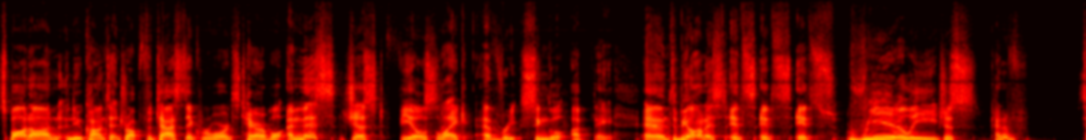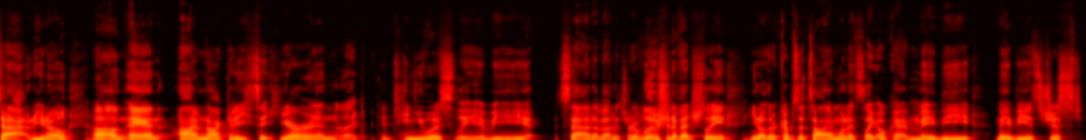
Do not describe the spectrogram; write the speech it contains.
Spot on. New content drop fantastic. Rewards terrible. And this just feels like every single update. And to be honest, it's it's it's really just kind of sad, you know? Um, and I'm not going to sit here and like continuously be sad about Eternal Evolution. Eventually, you know, there comes a time when it's like, okay, maybe, maybe it's just,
